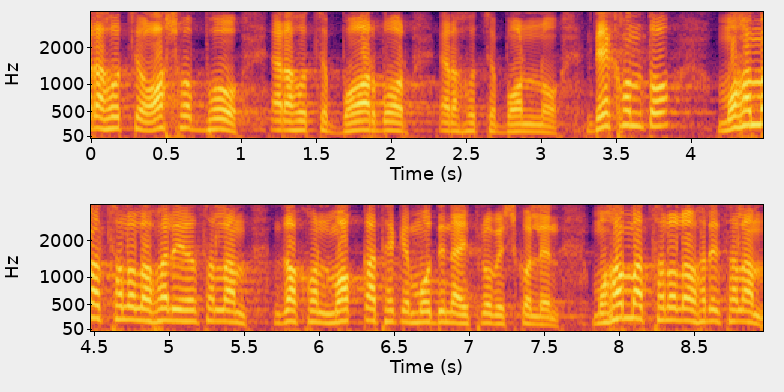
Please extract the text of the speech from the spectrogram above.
এরা হচ্ছে অসভ্য, এরা হচ্ছে বর্বর, এরা হচ্ছে বন্য। দেখুন তো, মোহাম্মদ সাল্লাহ আলি সাল্লাম যখন মক্কা থেকে মদিনায় প্রবেশ করলেন, মোহাম্মদ সাল্লাহ আলি সাল্লাম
